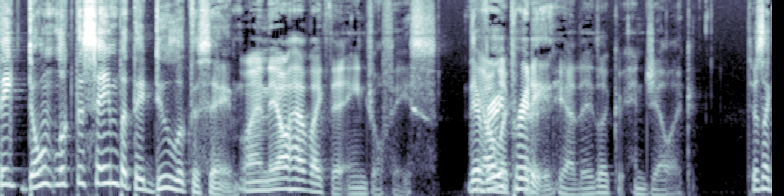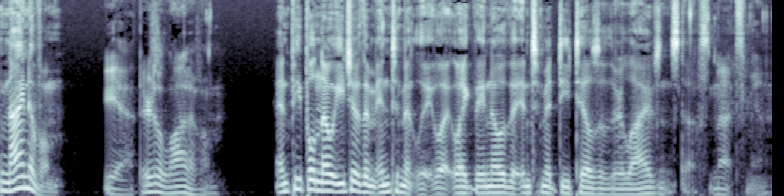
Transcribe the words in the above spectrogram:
They don't look the same, but they do look the same. Well, and they all have like the angel face. They're They very pretty. very- yeah, they look angelic. There's like nine of them, Yeah, there's a lot of them. And people know each of them intimately. Like like they know the intimate details of their lives and stuff. It's nuts, man.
